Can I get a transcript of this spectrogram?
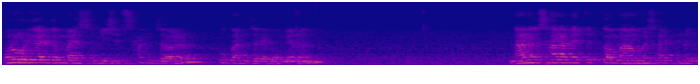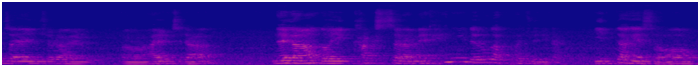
오늘 우리가 읽은 말씀 23절 후반절에 보면은 나는 사람의 뜻과 마음을 살피는 자인 줄 알, 어, 알지라 내가 너희 각 사람의 행위대로 갚아주리라. 이 땅에서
